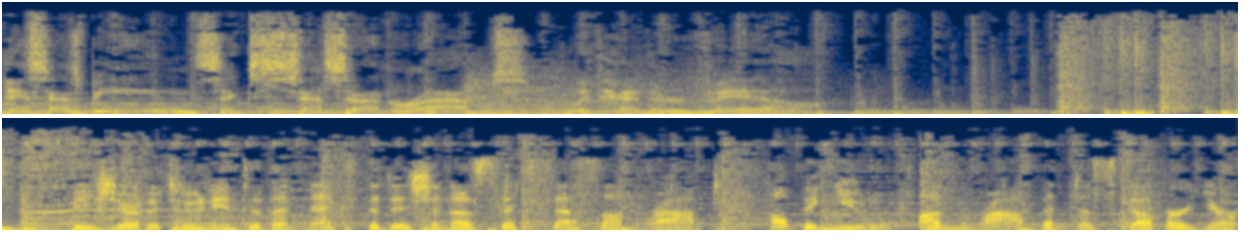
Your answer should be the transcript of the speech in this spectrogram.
This has been Success Unwrapped with Heather Vale. Be sure to tune in to the next edition of Success Unwrapped, helping you to unwrap and discover your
